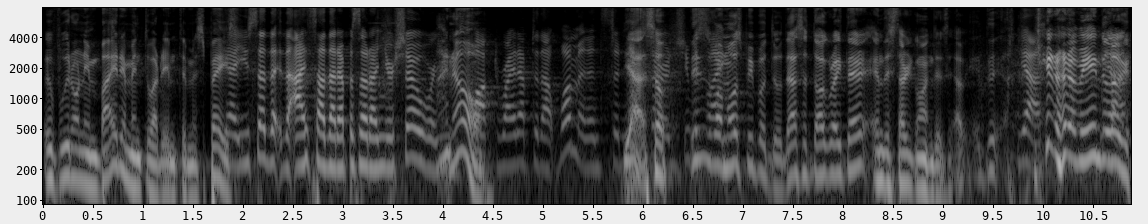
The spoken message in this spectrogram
if we don't invite them into our intimate space. Yeah, you said that I saw that episode on your show where you know. walked right up to that woman and stood Yeah, next so her. And she this is like, what most people do. That's a dog right there, and they start going this. Uh, Yeah. You know what I mean? Yeah. Look,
